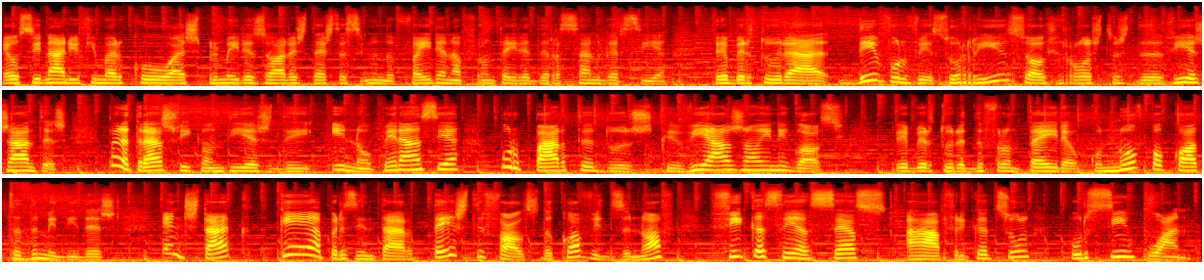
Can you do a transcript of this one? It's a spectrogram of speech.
É o cenário que marcou as primeiras horas desta segunda-feira na fronteira de Rassano Garcia. Reabertura a devolver sorriso aos rostos de viajantes. Para trás ficam dias de inoperância por parte dos que viajam em negócio. Reabertura de fronteira com novo pacote de medidas. Em destaque, quem apresentar teste falso da Covid-19 fica sem acesso à África do Sul por cinco anos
